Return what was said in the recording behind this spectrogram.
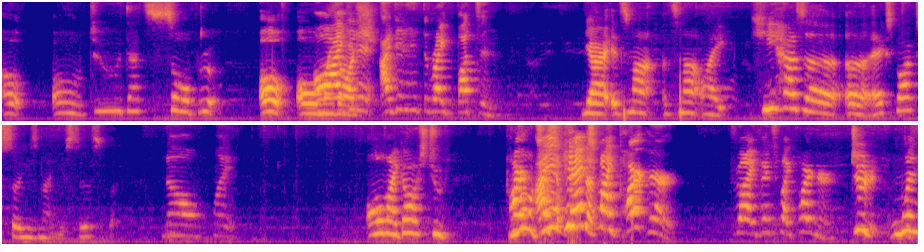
Oh, oh, dude, that's so brutal. Oh, oh, Oh, my I gosh. didn't. I didn't hit the right button. Yeah, it's not. It's not like he has a, a Xbox, so he's not used to this. But No, wait. oh my gosh, dude. Part- no, I avenged my partner. I avenged my partner. dude. When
